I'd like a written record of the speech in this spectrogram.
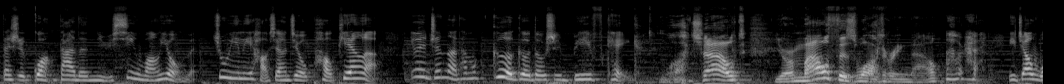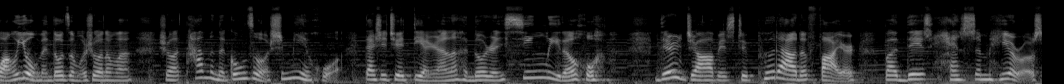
但是广大的女性网友们注意力好像就跑偏了，因为真的他们个个都是 beefcake。 Watch out. Your mouth is watering now. Alright，你知道网友们都怎么说的吗？说他们的工作是灭火，但是却点燃了很多人心里的火。Their job is to put out a fire, but these handsome heroes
